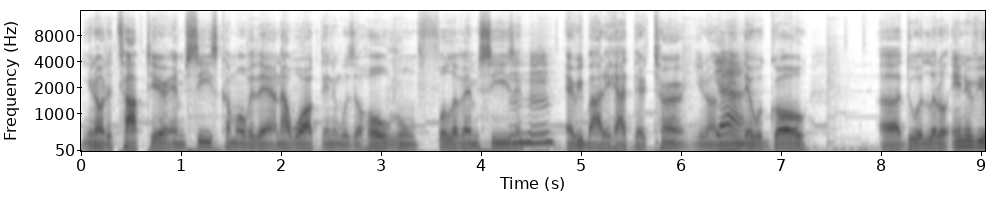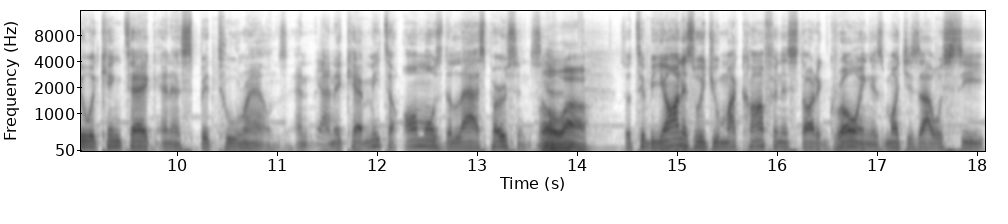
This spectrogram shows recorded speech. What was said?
you know the top tier MCs come over there, and I walked in. It was a whole room full of MCs, and everybody had their turn. You know what I Mm-hmm. Mean? They would go. Uh, do a little interview with King Tech and then spit two rounds, and Yeah. and it kept me to almost the last person. So Oh wow. so to be honest with you, my confidence started growing as much as I would see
